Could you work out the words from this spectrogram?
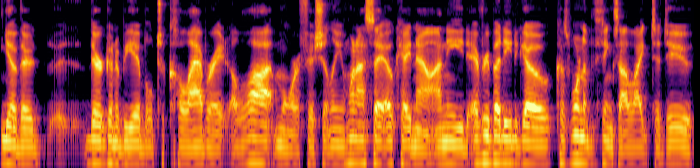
you know they're they're going to be able to collaborate a lot more efficiently. And when I say okay, now I need everybody to go because one of the things I like to do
